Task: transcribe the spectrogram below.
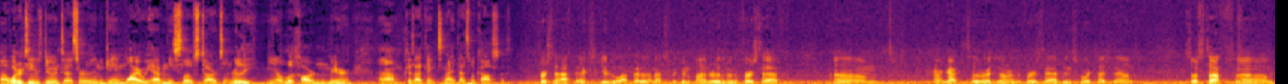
uh, what are teams doing to us early in the game? Why are we having these slow starts? And really, you know, look hard in the mirror because um, I think tonight that's what cost us. First half, they executed a lot better than us. We couldn't find rhythm in the first half. Um, kind of got to the red zone in the first half, didn't score touchdowns. So it's tough. Um,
